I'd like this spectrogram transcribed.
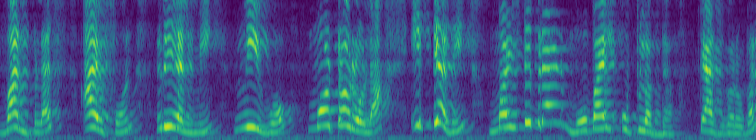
OnePlus iPhone Realme Vivo Motorola इत्यादी मल्टीब्रँड मोबाईल उपलब्ध. त्याचबरोबर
